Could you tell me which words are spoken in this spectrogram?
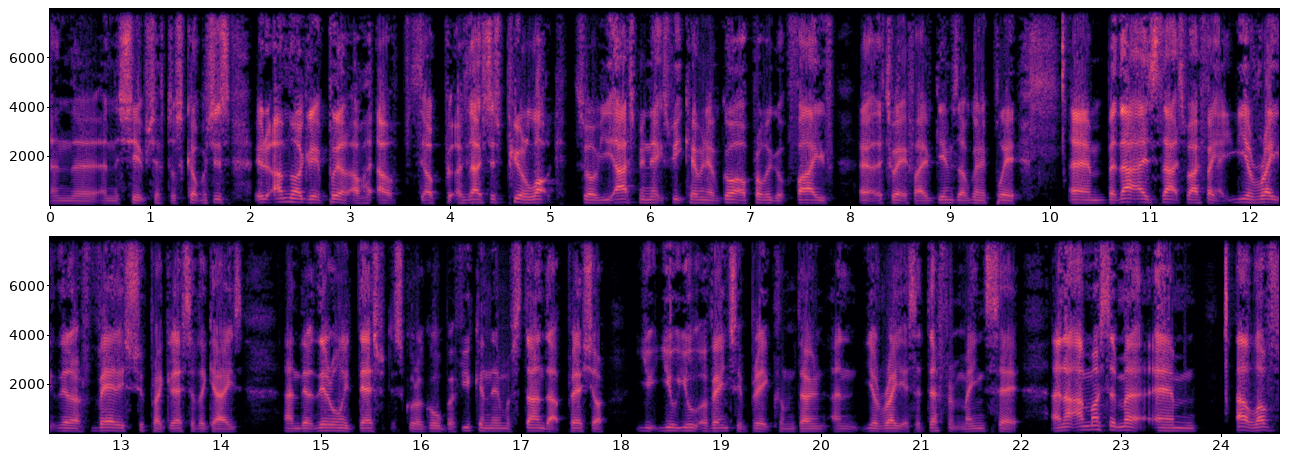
in the in the Shapeshifters Cup, which is I'm not a great player. I'll, I'll, I'll, that's just pure luck. So if you ask me next week how many I've got, I've probably got five out of the 25 games I'm going to play. Um, but that is that's what I think. You're right. They're very super aggressive, the guys, and they're they're only desperate to score a goal. But if you can then withstand that pressure, you you you eventually break them down. And you're right. It's a different mindset. And I, I must admit, um, I love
